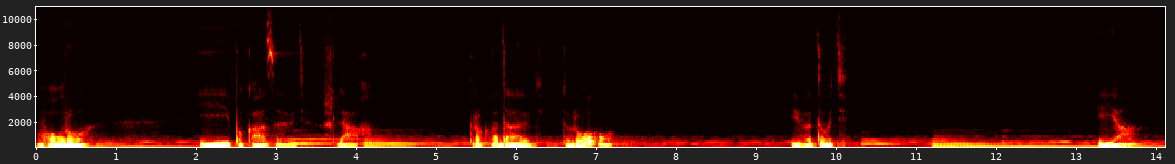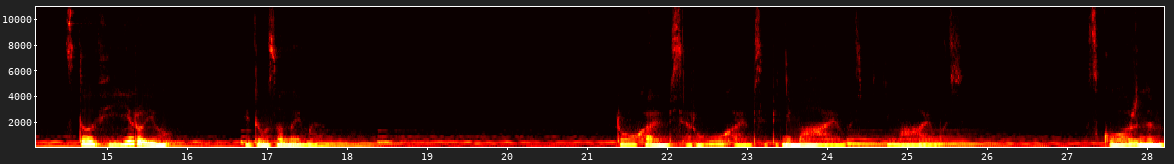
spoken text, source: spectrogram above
вгору і показують шлях, прокладають дорогу і ведуть. І я з довірою іду за ними. Рухаємося, рухаємося, піднімаємось, піднімаємось. З кожним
